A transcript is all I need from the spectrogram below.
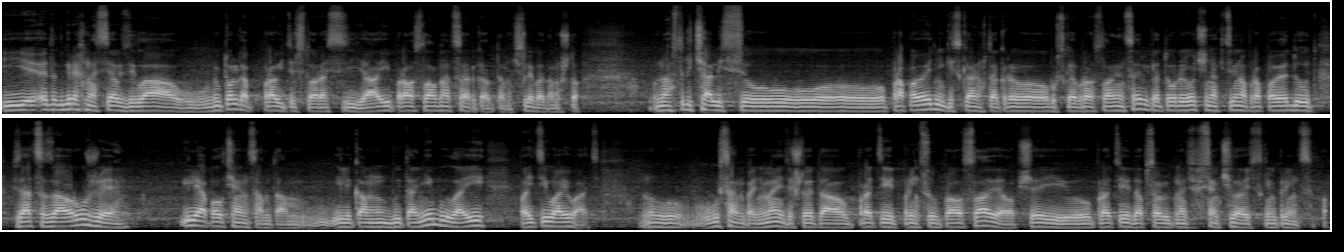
И этот грех на себя взяла не только правительство России, а и православная церковь в том числе, потому что у нас встречались э, проповедники, скажем так, э, русской православной церкви, которые очень активно проповедуют взяться за оружие или ополченцам там, или кому бы то ни было, и пойти воевать. Ну, вы сами понимаете, что это противит принципу православия вообще и противит абсолютно всем человеческим принципам.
